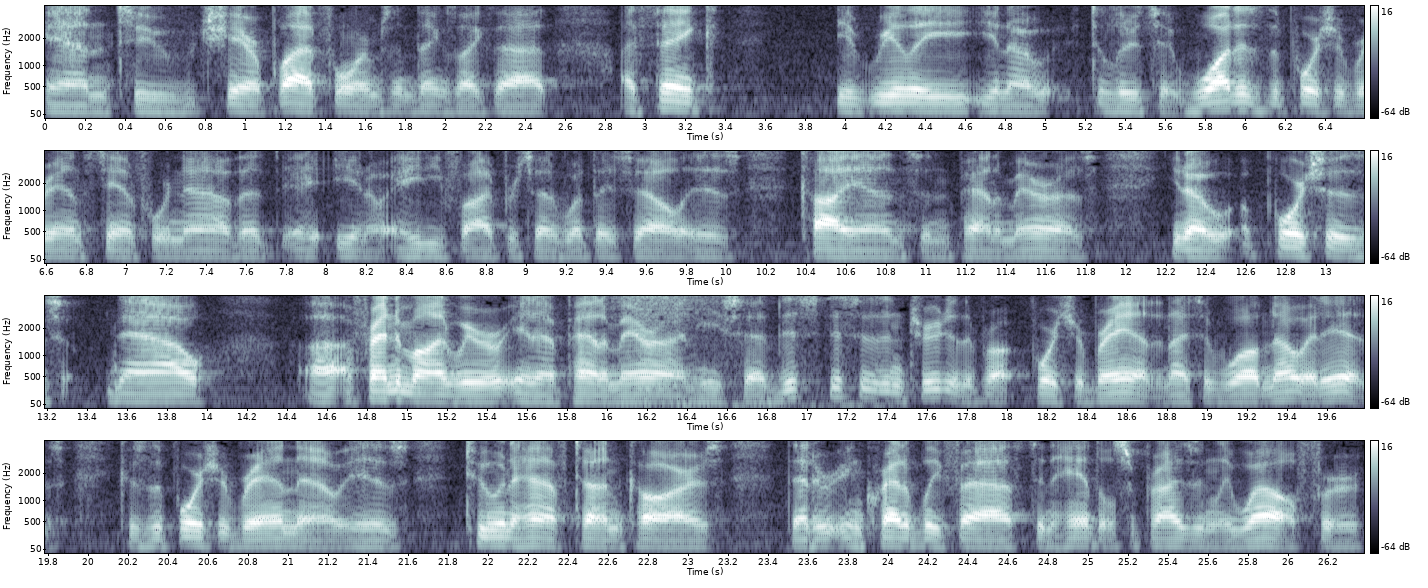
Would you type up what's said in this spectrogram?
and to share platforms and things like that. I think it really you know dilutes it. What does the Porsche brand stand for now? That eh, you know 85% of what they sell is Cayennes and Panameras. You know Porsches now. Uh, a friend of mine, we were in a Panamera, and he said, "This this isn't true to the Porsche brand." And I said, "Well, no, it is, because the Porsche brand now is two and a half ton cars that are incredibly fast and handle surprisingly well for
